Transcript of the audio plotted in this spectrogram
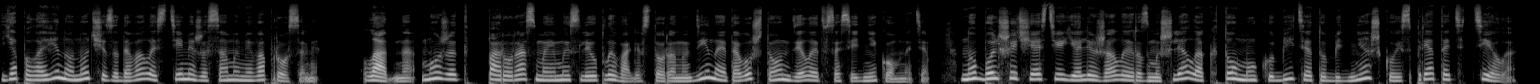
я половину ночи задавалась теми же самыми вопросами. Ладно, может, пару раз мои мысли уплывали в сторону Дина и того, что он делает в соседней комнате. Но большей частью я лежала и размышляла, кто мог убить эту бедняжку и спрятать тело.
